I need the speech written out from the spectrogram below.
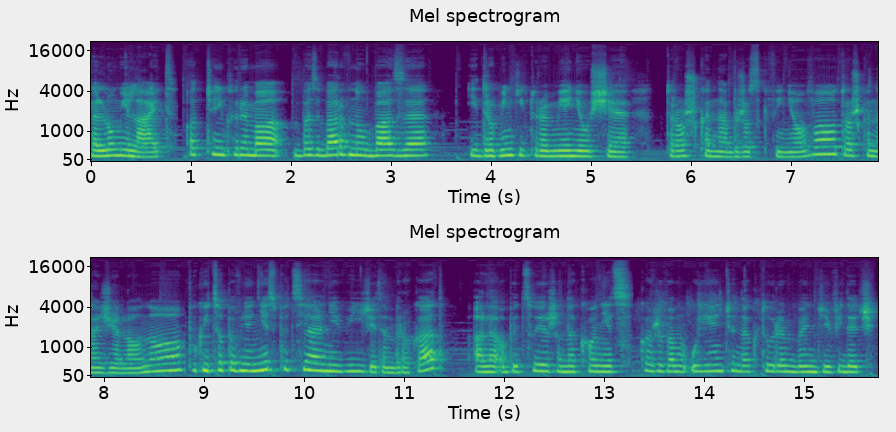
Lumi Light, odcień, który ma bezbarwną bazę i drobinki, które mienią się troszkę na brzoskwiniowo, troszkę na zielono. Póki co pewnie niespecjalnie widzicie ten brokat, ale obiecuję, że na koniec pokażę Wam ujęcie, na którym będzie widać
